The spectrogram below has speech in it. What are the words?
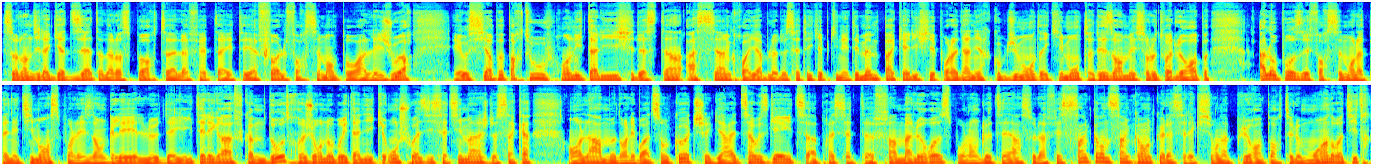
Ce lundi, la Gazette dello Sport, la fête a été folle forcément pour les joueurs et aussi un peu partout en Italie. Destin assez incroyable de cette équipe qui n'était même pas qualifiée pour la dernière Coupe du Monde et qui monte désormais sur le toit de l'Europe. À l'opposé, forcément, la peine est immense pour les Anglais. Le Daily Telegraph, comme d'autres journaux britanniques, ont choisi cette image de Saka en larmes dans les bras de son coach, Gareth Southgate, après cette fin malheureuse pour l'Angleterre. Cela fait 55 ans que la n'a plus remporté le moindre titre.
